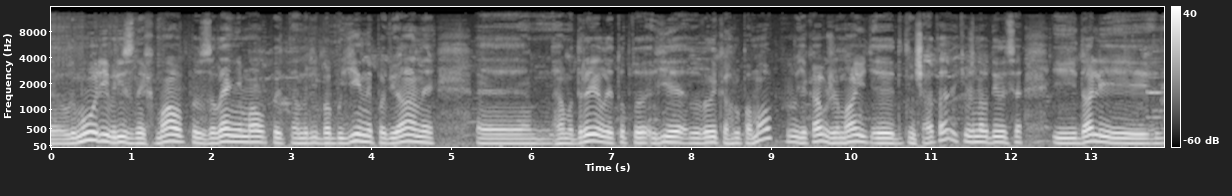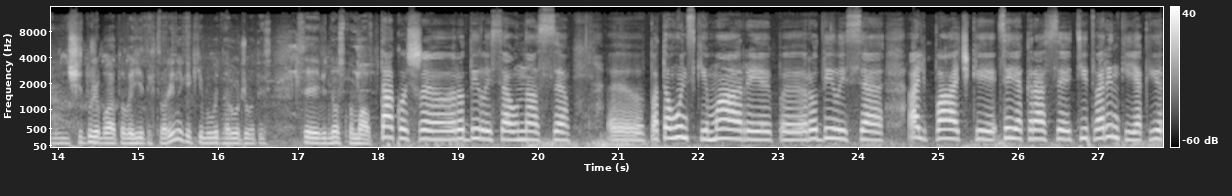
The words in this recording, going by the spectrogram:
лемурів, різних мавп, зелені мавпи, там бабуїни, павіани, е, гамадрили. Тобто є велика група мавп, яка вже мають е, дитинчата, які вже народилися. І далі ще дуже багато вагітних тваринок, які будуть народжуватись. Це відносно мавп. Також е, родилися у нас патагонські мари, родилися альпачки. Це якраз ті тваринки, які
